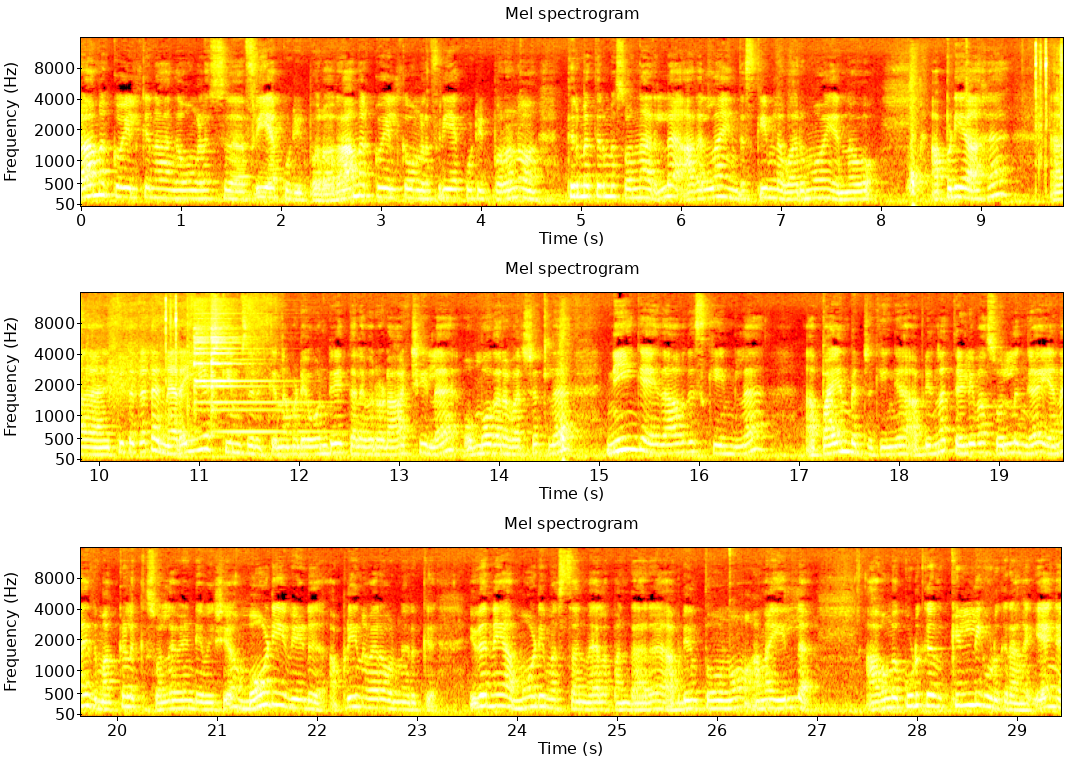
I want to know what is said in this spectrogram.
ராமர் கோயிலுக்கு நாங்கள் உங்களை ஃப்ரீயாக கூட்டிகிட்டு போகிறோம் ராமர் கோயிலுக்கு உங்களை ஃப்ரீயாக கூட்டிகிட்டு போகிறோன்னு திரும்ப திரும்ப சொன்னார்ல அதெல்லாம் இந்த ஸ்கீமில் வருமோ என்னவோ. அப்படியாக கிட்டத்தட்ட நிறைய ஸ்கீம்ஸ் இருக்குது நம்முடைய ஒன்றிய தலைவரோட ஆட்சியில் ஒம்போதரை வருஷத்தில் நீங்கள் ஏதாவது ஸ்கீமில் பயன்பெற்றிருக்கீங்க அப்படின்லாம் தெளிவாக சொல்லுங்க. ஏன்னா இது மக்களுக்கு சொல்ல வேண்டிய விஷயம். மோடி வீடு அப்படின்னு வேற ஒன்று இருக்கு. இதனையா மோடி மஸ்தான் வேலை பண்ணுறாரு அப்படின்னு தோணும். ஆனால் இல்லை. அவங்க கொடுக்கறது கிள்ளி கொடுக்குறாங்க. ஏங்க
